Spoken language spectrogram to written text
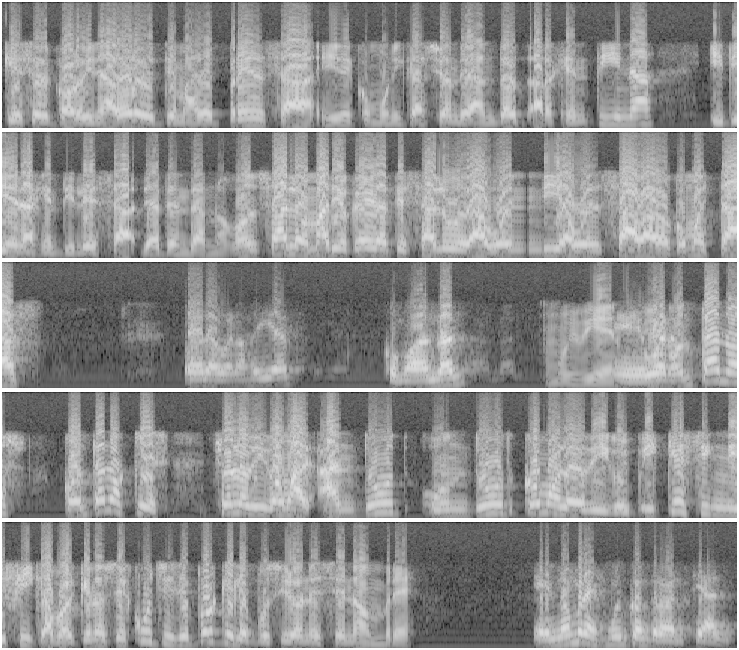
que es el coordinador de temas de prensa y de comunicación de Andot Argentina, y tiene la gentileza de atendernos. Gonzalo, Mario Caira te saluda, buen día, buen sábado, ¿cómo estás? Hola, buenos días. ¿Cómo andan? Muy bien. Eh, bueno. Contanos, contanos qué es. Yo lo digo mal, andud, undud, ¿cómo lo digo? ¿Y, qué significa? Porque nos escucha y dice, ¿por qué le pusieron ese nombre? El nombre es muy controversial.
